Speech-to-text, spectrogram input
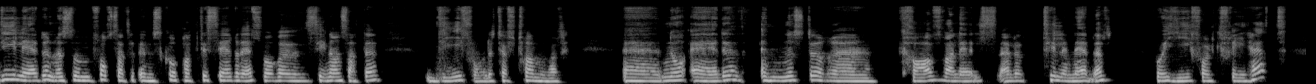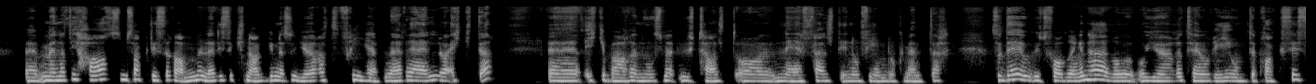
de lederne som fortsatt ønsker å praktisere det for eh, sine ansatte, de får det tøft framover. Eh, nå er det enda større krav til en leder på å gi folk frihet, eh, men at de har som sagt disse rammene, disse knaggene som gjør at friheten er reell og ekte. Ikke bare noe som er uttalt og nedfelt i noen fine dokumenter. Så det er jo utfordringen her, å gjøre teori om til praksis.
